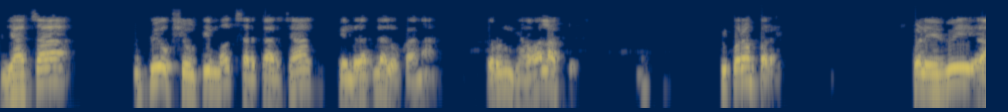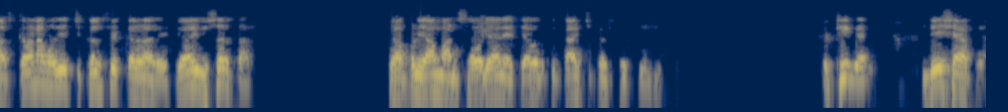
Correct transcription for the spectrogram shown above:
याचा उपयोग शेवटी मग सरकारच्या केंद्रातल्या लोकांना करून घ्यावा लागतो. ही परंपरा आहे. पण एरवी राजकारणामध्ये चिकलफेक करणारे तेव्हा विसरतात. की आपण या माणसावर या नेत्यावरती काय चिकलफेक केली? तर ठीक आहे. देश आहे आपला.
